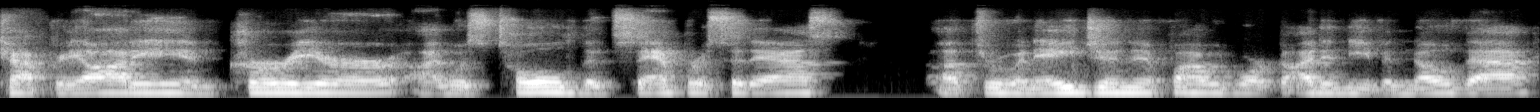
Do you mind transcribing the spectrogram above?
Capriati and Courier. I was told that Sampras had asked uh, through an agent if I would work. I didn't even know that.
